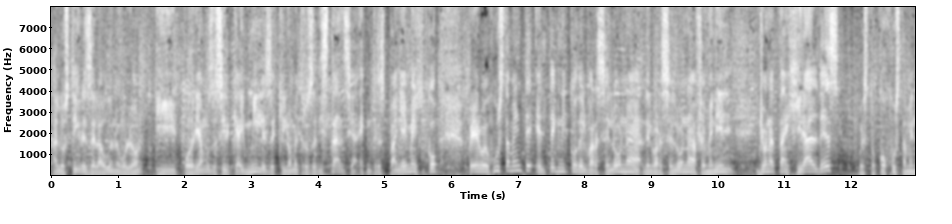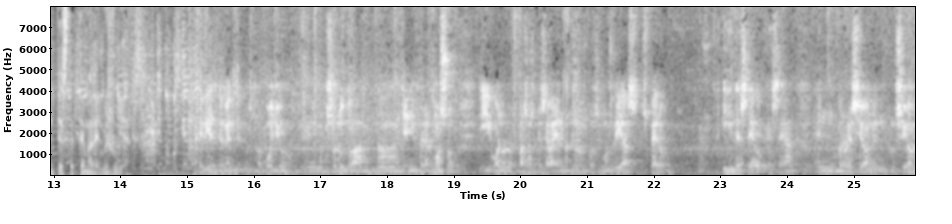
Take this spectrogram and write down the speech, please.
a los Tigres de la U de Nuevo León. Y podríamos decir que hay miles de kilómetros de distancia entre España y México. Pero justamente el técnico del Barcelona, del Barcelona femenil, Jonathan Giraldes, pues tocó justamente este tema de Luis Rubiales. Evidentemente, nuestro apoyo en absoluto a, Jennifer Hermoso y bueno, los pasos que se vayan dando en los próximos días, espero y deseo que sea en progresión, en inclusión,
